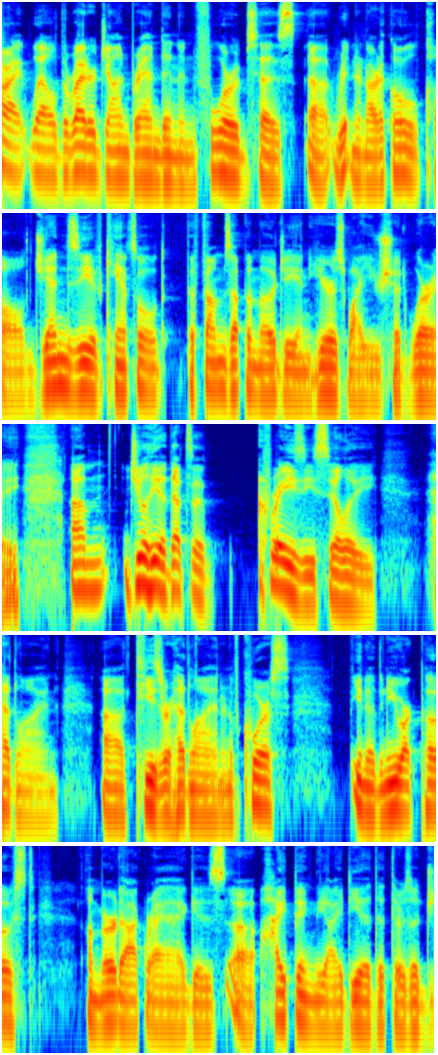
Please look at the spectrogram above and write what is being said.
All right. Well, the writer John Brandon in Forbes has uh, written an article called "Gen Z have canceled the thumbs up emoji, and here's why you should worry." Um, Julia, that's a crazy, silly headline, uh, teaser headline, and of course, you know the New York Post, a Murdoch rag, is uh, hyping the idea that there's a g-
